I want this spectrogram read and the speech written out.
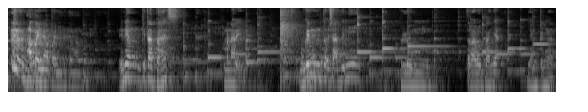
apa ini apa ini kita malam ini? yang kita bahas menarik, Pak. Mungkin untuk saat ini belum terlalu banyak yang dengar.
